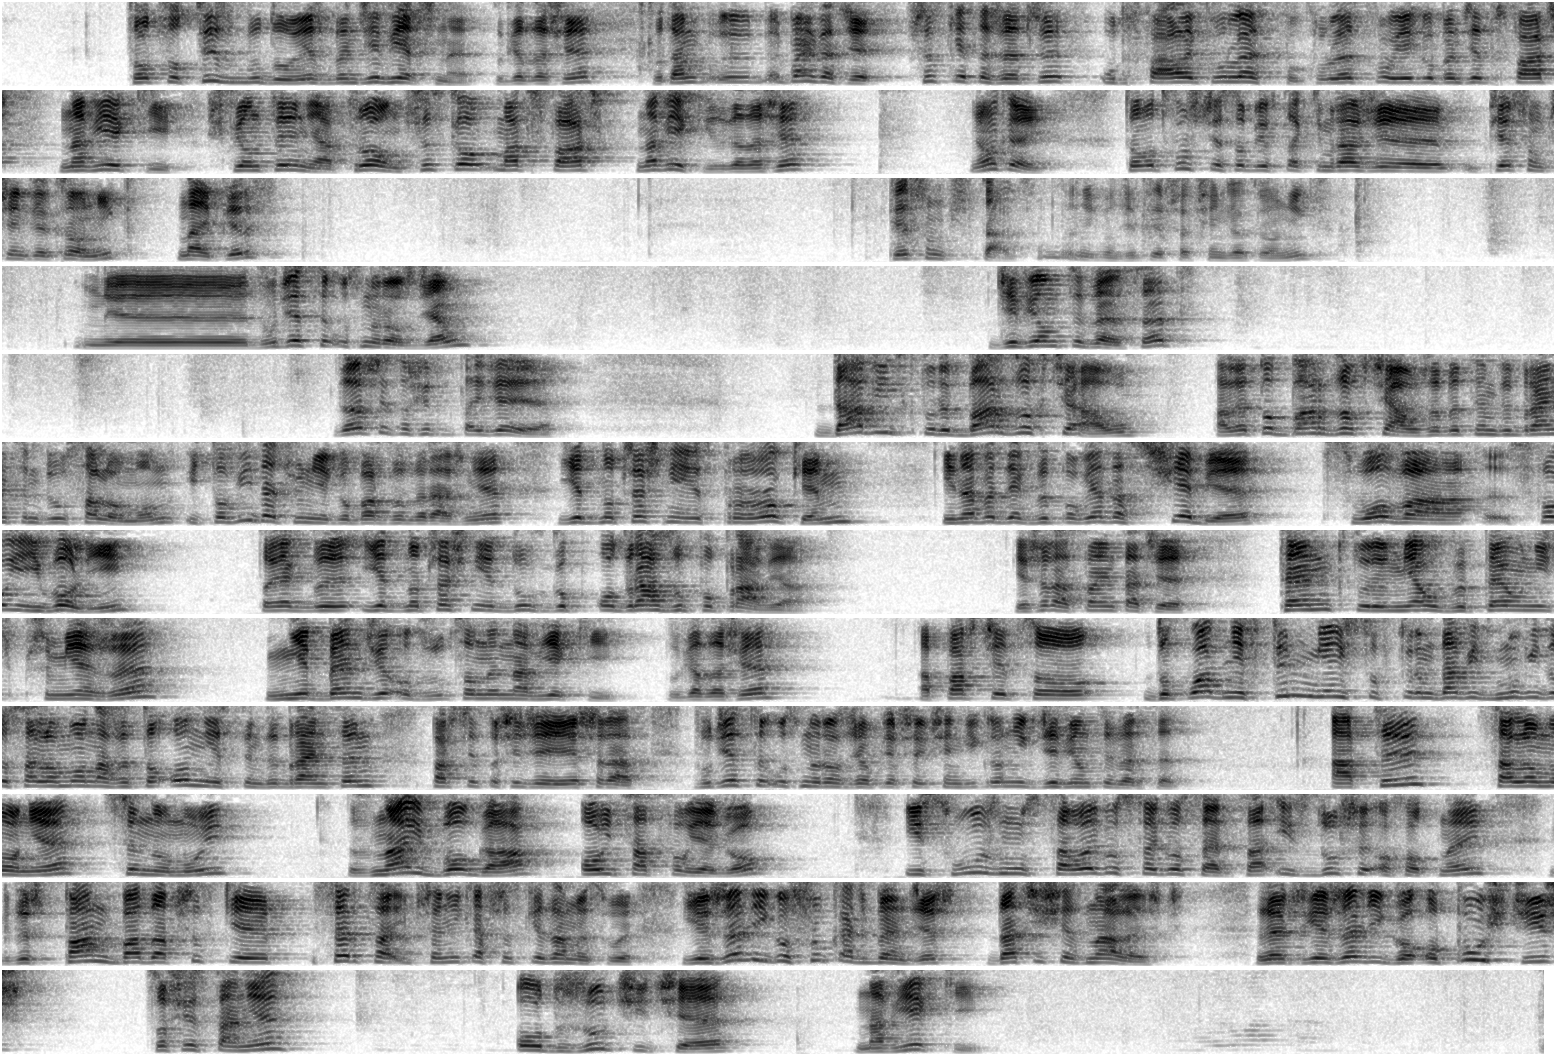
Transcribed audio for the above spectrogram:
To, co ty zbudujesz, będzie wieczne. Zgadza się? Bo tam, yy, pamiętacie, wszystkie te rzeczy utrwale królestwo. Królestwo jego będzie trwać na wieki. Świątynia, tron, wszystko ma trwać na wieki. Zgadza się? No okej. Okay. To otwórzcie sobie w takim razie pierwszą księgę kronik najpierw. Pierwszą, tak, to niech będzie pierwsza księga kronik. 28 yy, rozdział. Dziewiąty werset. Zobaczcie, co się tutaj dzieje. Dawid, który bardzo chciał, ale to bardzo chciał, żeby tym wybrańcem był Salomon, i to widać u niego bardzo wyraźnie, jednocześnie jest prorokiem, i nawet jak wypowiada z siebie słowa swojej woli, to jakby jednocześnie duch go od razu poprawia. Jeszcze raz, pamiętacie, ten, który miał wypełnić przymierze, nie będzie odrzucony na wieki. Zgadza się? A patrzcie, co dokładnie w tym miejscu, w którym Dawid mówi do Salomona, że to on jest tym wybrańcem, patrzcie, co się dzieje jeszcze raz. 28 rozdział pierwszej księgi kronik, 9 werset. A ty, Salomonie, synu mój, znaj Boga, ojca twojego, i służ mu z całego swego serca i z duszy ochotnej, gdyż Pan bada wszystkie serca i przenika wszystkie zamysły. Jeżeli go szukać będziesz, da ci się znaleźć. Lecz jeżeli go opuścisz, co się stanie? Odrzuci cię na wieki.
